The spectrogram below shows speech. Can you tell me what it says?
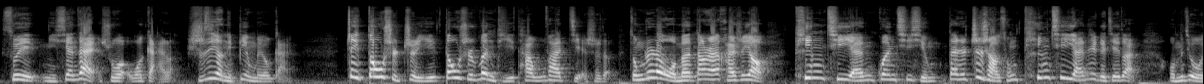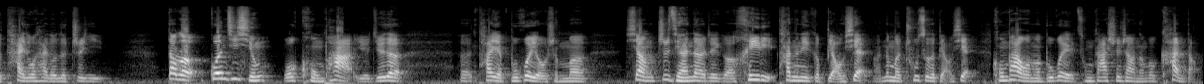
所以你现在说我改了，实际上你并没有改。这都是质疑，都是问题，他无法解释的。总之呢，我们当然还是要听其言，观其行。但是至少从听其言这个阶段，我们就有太多太多的质疑。到了观其行，我恐怕也觉得，呃，他也不会有什么像之前的这个黑利他的那个表现啊那么出色的表现，恐怕我们不会从他身上能够看到。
